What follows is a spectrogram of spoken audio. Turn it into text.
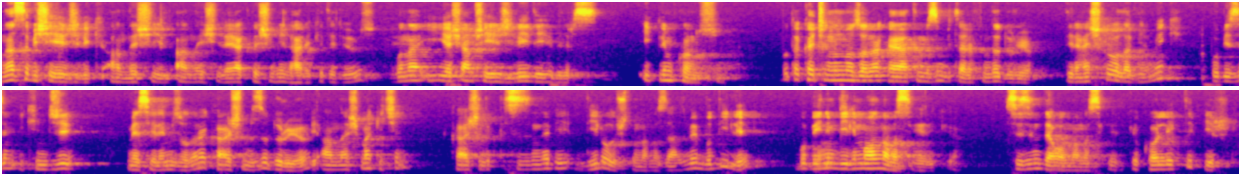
Nasıl bir şehircilik anlayışıyla, anlayışıyla, yaklaşımıyla hareket ediyoruz? Buna iyi yaşam şehirciliği diyebiliriz. İklim konusu. Bu da kaçınılmaz olarak hayatımızın bir tarafında duruyor. Dirençli olabilmek, bu bizim ikinci meselemiz olarak karşımızda duruyor. Bir anlaşmak için karşılıklı sizinle bir dil oluşturmamız lazım. Ve bu dili, bu benim dilim olmaması gerekiyor. Sizin de olmaması gerekiyor. Kolektif bir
